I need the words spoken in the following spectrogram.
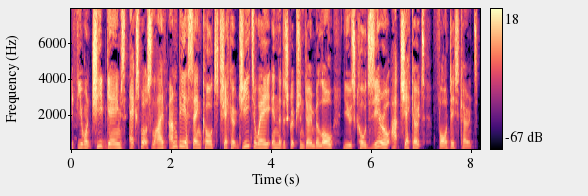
If you want cheap games, Xbox Live and PSN codes, check out G2A in the description down below. Use code ZERO at checkout for discount.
